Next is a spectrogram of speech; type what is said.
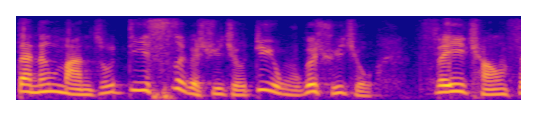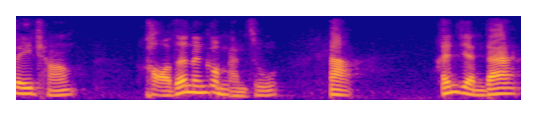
但能满足第四个需求、第五个需求，非常非常好的能够满足。那很简单，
